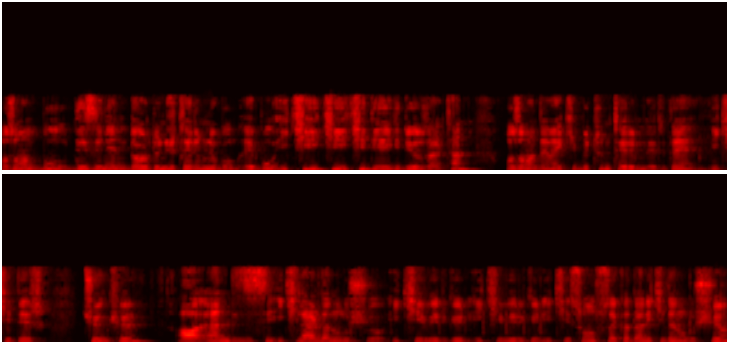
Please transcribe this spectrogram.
O zaman bu dizinin dördüncü terimini bul. E bu 2, 2, 2 diye gidiyor zaten. O zaman demek ki bütün terimleri de 2'dir. Çünkü AN dizisi ikilerden oluşuyor. 2 virgül 2 virgül 2 sonsuza kadar 2'den oluşuyor.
